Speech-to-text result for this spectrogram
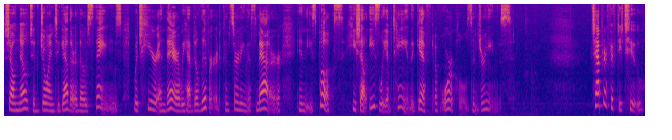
shall know to join together those things which here and there we have delivered concerning this matter in these books, he shall easily obtain the gift of oracles and dreams. Chapter 52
